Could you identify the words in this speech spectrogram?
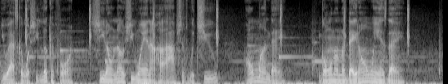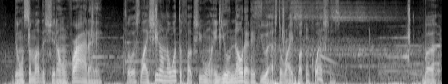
You ask her what she looking for. She don't know. She weighing out her options with you on Monday, going on a date on Wednesday, doing some other shit on Friday. So it's like she don't know what the fuck she want, and you'll know that if you ask the right fucking questions. But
